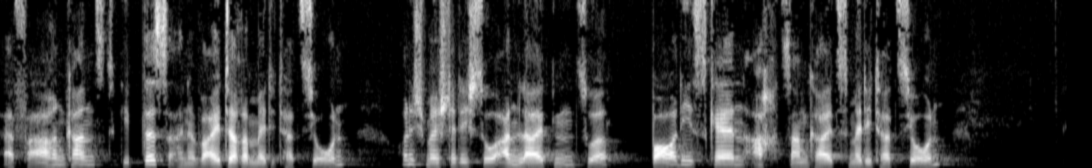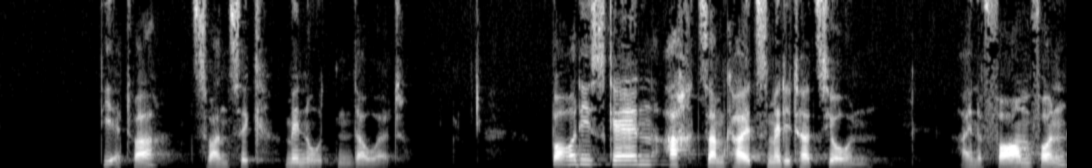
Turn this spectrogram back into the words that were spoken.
erfahren kannst, gibt es eine weitere Meditation. Und ich möchte dich so anleiten zur Bodyscan Achtsamkeitsmeditation, die etwa 20 Minuten dauert. Bodyscan Achtsamkeitsmeditation, eine Form von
